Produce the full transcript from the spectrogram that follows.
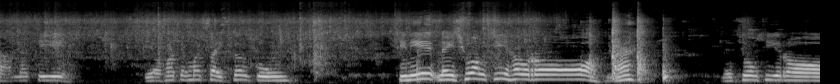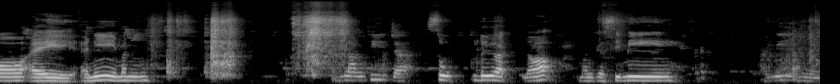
สามนาที เดี๋ยวเขาจะมาใส่เครื่องปรุง ทีนี้ในช่วงที่เขารอนะ ในช่วงที่รอไอ้อันนี้มันกำลังที่จะสุกเดือดเนาะ มันก็สิมีอันนี้อยู่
